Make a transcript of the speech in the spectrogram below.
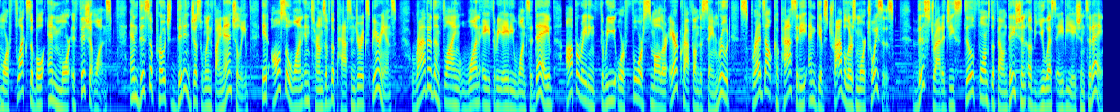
more flexible, and more efficient ones. And this approach didn't just win financially, it also won in terms of the passenger experience. Rather than flying one A380 once a day, operating three or four smaller aircraft on the same route spreads out capacity and gives travelers more choices. This strategy still forms the foundation of US aviation today,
